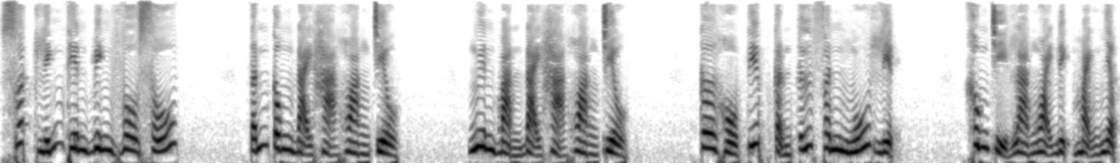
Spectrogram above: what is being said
Xuất lính thiên binh vô số. Tấn công đại hạ Hoàng Triều. Nguyên bản đại hạ Hoàng Triều. Cơ hồ tiếp cận tứ phân ngũ liệt. Không chỉ là ngoại địch mạnh nhập.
